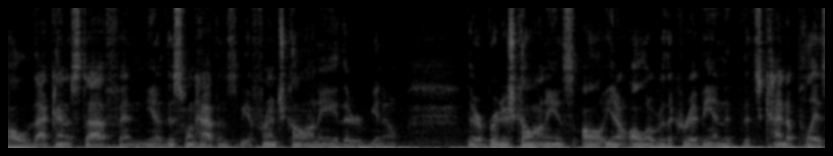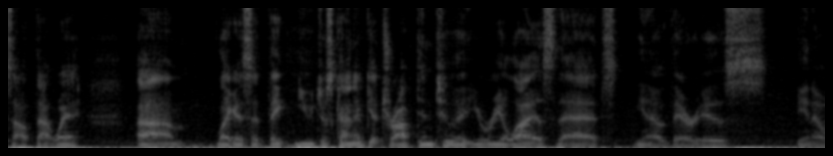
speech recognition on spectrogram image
all of that kind of stuff. And you know this one happens to be a French colony. They're you know there are British colonies all you know all over the Caribbean. It, kind of plays out that way. Um, like I said, they you just kind of get dropped into it. You realize that you know there is you know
